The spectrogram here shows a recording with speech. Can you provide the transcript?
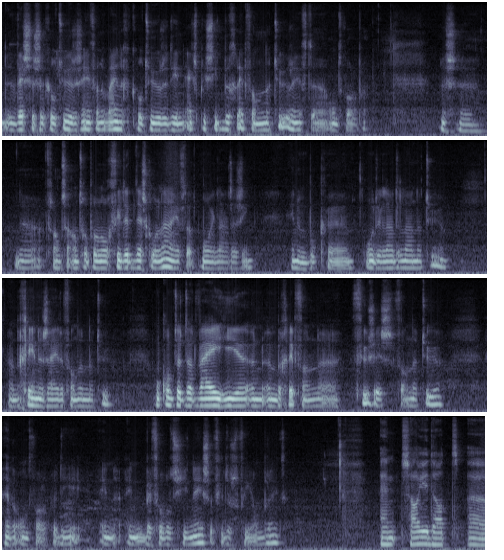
de westerse cultuur is een van de weinige culturen die een expliciet begrip van natuur heeft uh, ontworpen. Dus uh, de Franse antropoloog Philippe Descola heeft dat mooi laten zien in een boek uh, de la natuur. Aan de gene zijde van de natuur. Hoe komt het dat wij hier een, een begrip van uh, van natuur, hebben ontworpen, die in, in bijvoorbeeld Chinese filosofie ontbreekt? En zou je dat, uh,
